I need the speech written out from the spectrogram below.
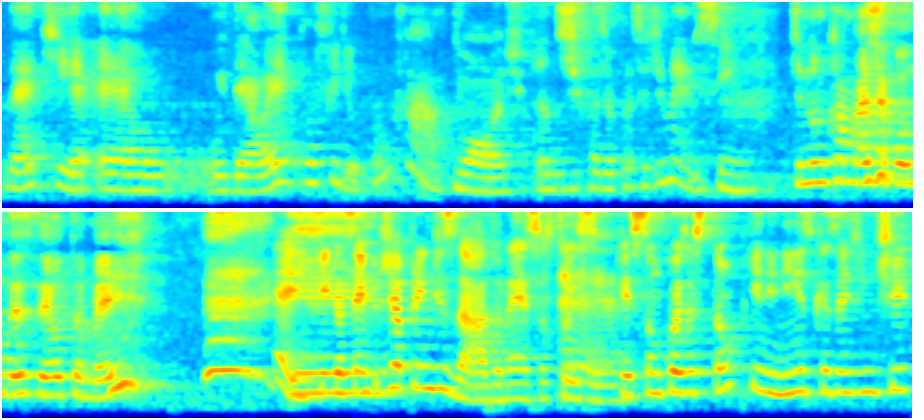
né? Que é, é o, o ideal é conferir o contrato Lógico, antes de fazer o procedimento. sim. Que nunca mais aconteceu também. É, e, E- fica sempre de aprendizado, né? Essas coisas. É. Porque são coisas tão pequenininhas que às vezes a gente...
